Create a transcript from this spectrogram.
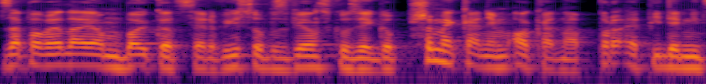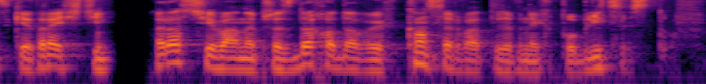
zapowiadają bojkot serwisu w związku z jego przymykaniem oka na proepidemickie treści rozsiewane przez dochodowych, konserwatywnych publicystów.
